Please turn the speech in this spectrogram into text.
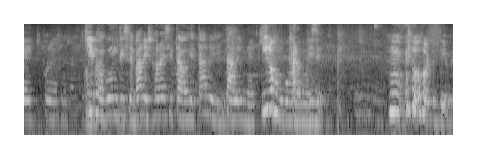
এই পড়ে গেছে। কি ভা ঘুম দিছে বালিশ হরাইছি তাও হে তালুই তালে নেই কি রকম ঘুম খারাপ? হয়েছে হুম দিবে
